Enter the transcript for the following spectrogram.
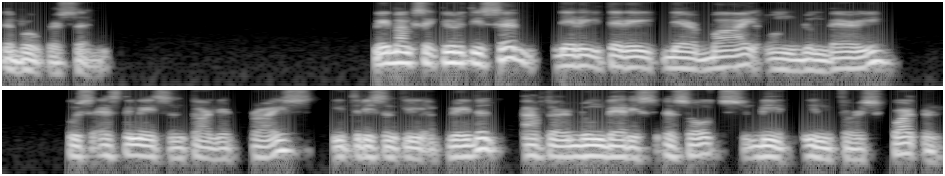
the broker said. Maybank Securities said they reiterate their buy on Bloomberry, whose estimates and target price it recently upgraded after Bloomberry's results beat in first quarter.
